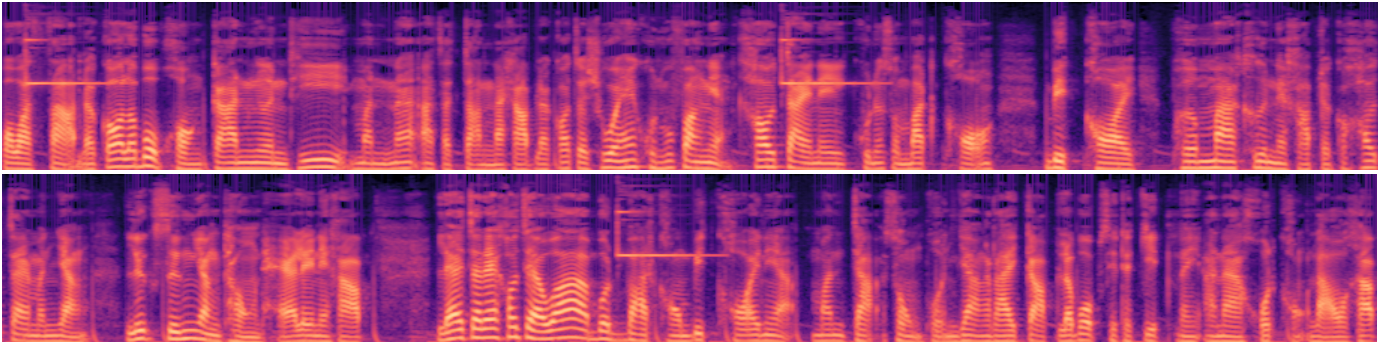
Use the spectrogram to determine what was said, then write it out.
ประวัติศาสตร์ แล้วก็ระบบของการเงินที่มันน่าอัศจรรย์นะครับ แล้วก็จะช่วยให้คุณผู้ฟังเนี่ยเข้าใจในคุณสมบัติของ Bitcoin เพิ่มมากขึ้นนะครับ แล้วก็เข้าใจมันอย่างลึกซึ้งอย่างถ่องแท้เลยนะครับ และจะได้เข้าใจว่าบทบาทของ Bitcoin เนี่ยมันจะส่งผลอย่างไรกับระบบเศรษฐกิจในอนาคตของเราครับ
